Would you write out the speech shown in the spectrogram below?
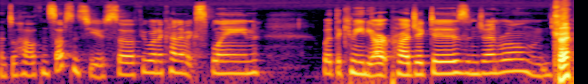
mental health and substance use. So if you want to kind of explain what the Community Art Project is in general. and- Okay.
